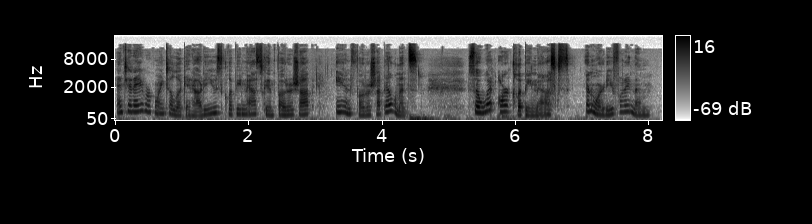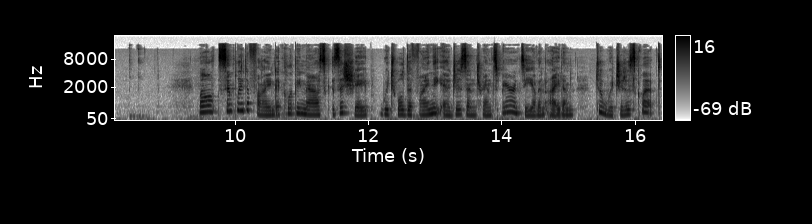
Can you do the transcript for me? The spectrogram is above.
and today we're going to look at how to use clipping masks in Photoshop and Photoshop Elements. So what are clipping masks and where do you find them? Well, simply defined, a clipping mask is a shape which will define the edges and transparency of an item to which it is clipped.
